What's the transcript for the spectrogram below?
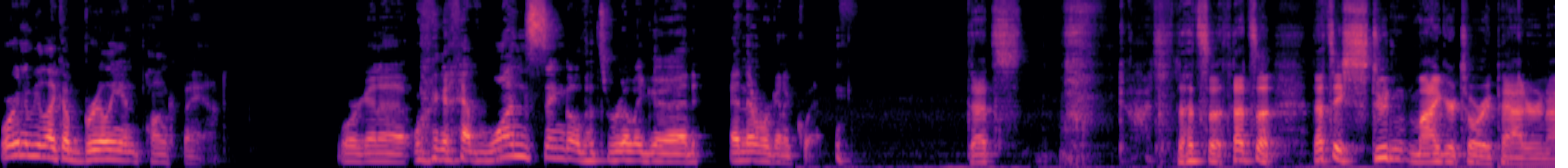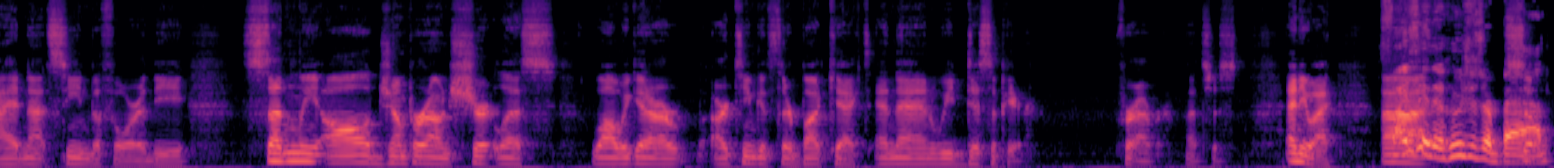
we're gonna be like a brilliant punk band. We're gonna we're gonna have one single that's really good, and then we're gonna quit. That's God. That's a that's a that's a student migratory pattern I had not seen before. The suddenly all jump around shirtless while we get our our team gets their butt kicked, and then we disappear forever. That's just anyway. I say Uh, the Hoosiers are bad.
